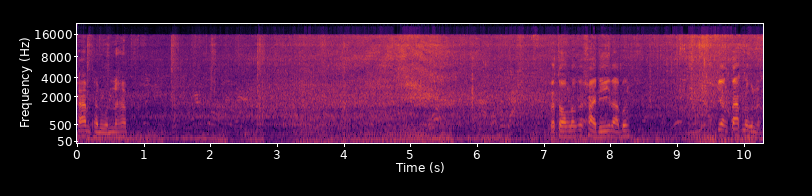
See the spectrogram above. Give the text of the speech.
ข้ามถนนนะครับ กระตองเราก็ขายดีล่ะเบิ้งเกลี้ยงตับแล้วนะ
